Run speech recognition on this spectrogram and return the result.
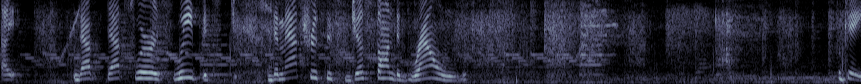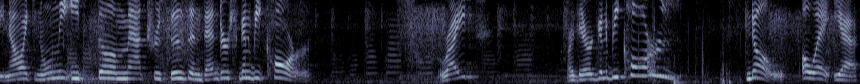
I that that's where I sleep. It's the mattress is just on the ground. Okay, now I can only eat the mattresses and then there's gonna be cars. Right? Are there gonna be cars? No. Oh wait, yes,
